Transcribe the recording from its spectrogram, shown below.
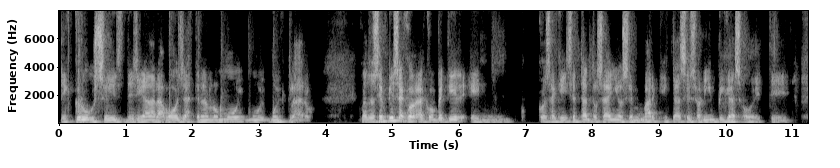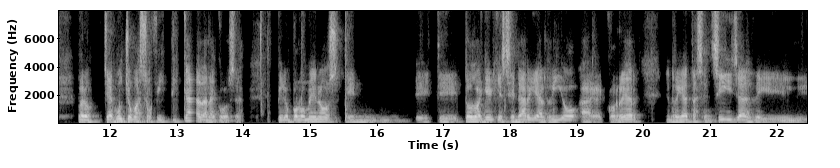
de cruces, de llegada a las boyas, tenerlo muy, muy, muy claro. Cuando se empieza a competir en cosa que hice tantos años en, clases olímpicas, o este, bueno, ya es mucho más sofisticada la cosa, pero por lo menos en este, todo aquel que se largue al río a correr en regatas sencillas, de,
